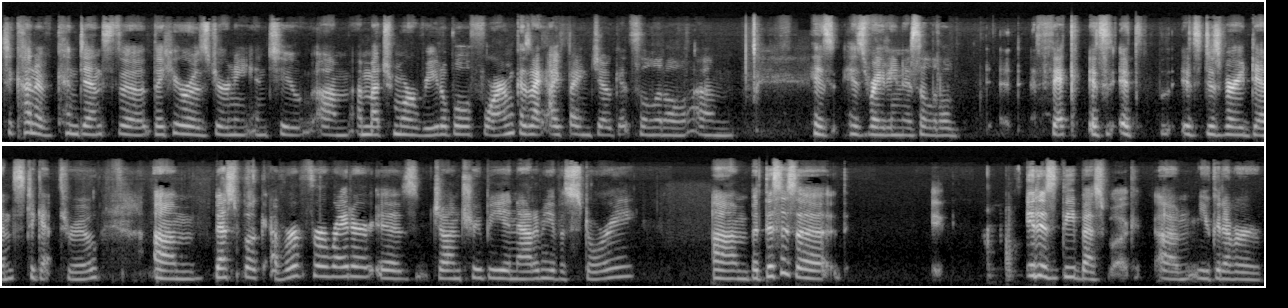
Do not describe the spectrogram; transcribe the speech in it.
to kind of condense the the hero's journey into um, a much more readable form because I, I, find Joe gets a little um, his his writing is a little thick. It's it's it's just very dense to get through. Um, best book ever for a writer is John Truby, Anatomy of a Story. Um, but this is a it, it is the best book um, you could ever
